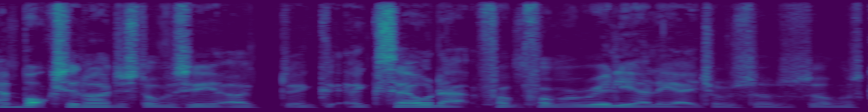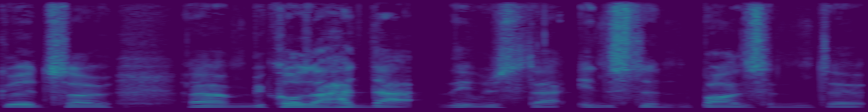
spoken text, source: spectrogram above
and boxing I just obviously I excelled at from from a really early age. I was I was, I was good. So um, because I had that, it was that instant buzz and. Uh,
